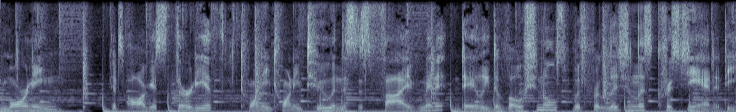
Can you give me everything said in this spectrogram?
morning. It's August 30th, 2022, and this is 5 Minute Daily Devotionals with Religionless Christianity.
